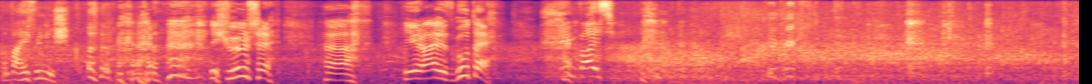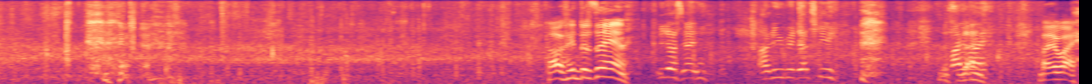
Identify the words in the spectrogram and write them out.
Dann war ich finish. ich wünsche äh, ihr alles Gute. Viel Glück. Auf Wiedersehen. Wiedersehen. Arrivederci. До свидания. Bye-bye.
